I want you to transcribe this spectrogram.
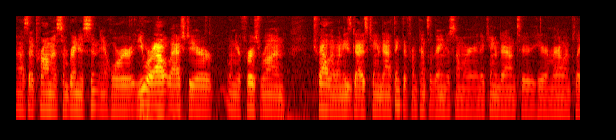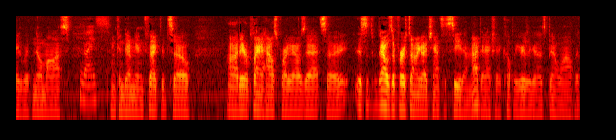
As I promised, some brand new Sentient Horror. You were out last year on your first run traveling when these guys came down. I think they're from Pennsylvania somewhere, and they came down to here in Maryland, played with No Moss Nice. and Condemned the Infected. So uh, they were playing a house party I was at. So this is, that was the first time I got a chance to see them. Have been actually a couple of years ago. It's been a while, but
